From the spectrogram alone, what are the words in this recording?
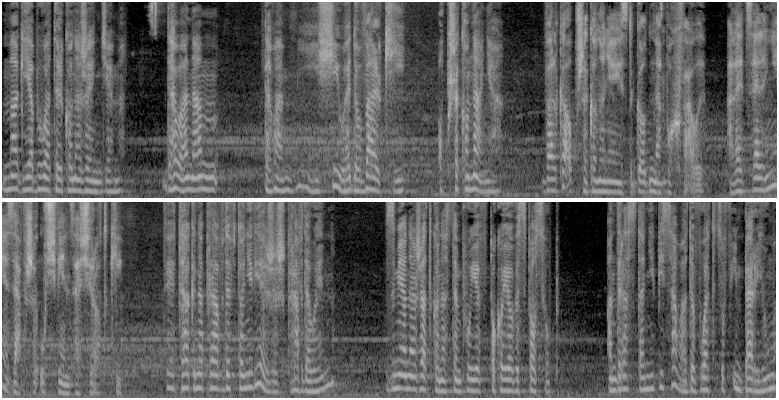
Magia była tylko narzędziem. Dała nam. dała mi siłę do walki o przekonania. Walka o przekonania jest godna pochwały, ale cel nie zawsze uświęca środki. Ty tak naprawdę w to nie wierzysz, prawda, Wyn? Zmiana rzadko następuje w pokojowy sposób. Andrasta nie pisała do władców Imperium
